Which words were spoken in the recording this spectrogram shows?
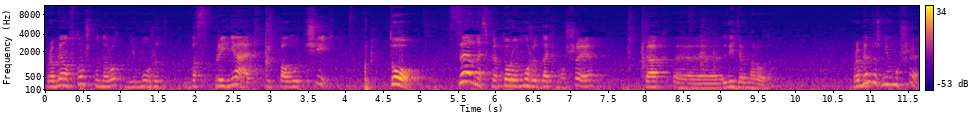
Проблема в том, что народ не может воспринять и получить то ценность, которую может дать Моше как э, лидер народа. Проблема даже не в Моше,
